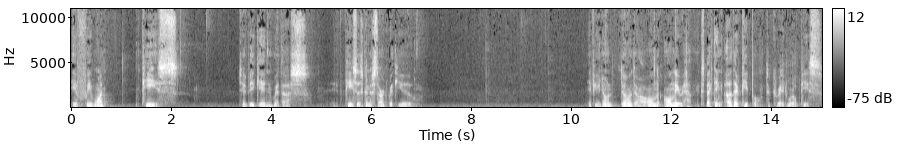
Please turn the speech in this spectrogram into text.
if we want peace to begin with us, if peace is going to start with you, if you don't, don't uh, are only expecting other people to create world peace,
